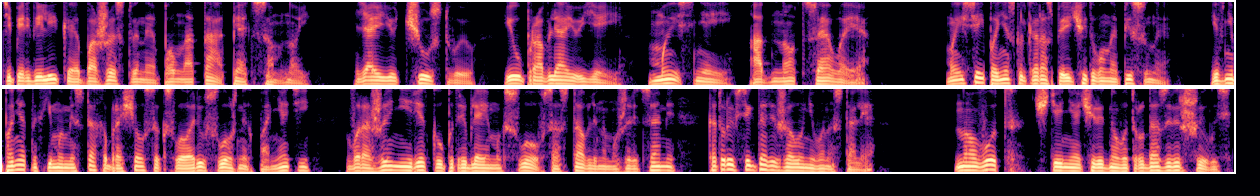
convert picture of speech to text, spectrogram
Теперь великая божественная полнота опять со мной. Я ее чувствую и управляю ей. Мы с ней одно целое. Моисей по несколько раз перечитывал написанное и в непонятных ему местах обращался к словарю сложных понятий, выражений редко употребляемых слов, составленному жрецами, который всегда лежал у него на столе. Но вот чтение очередного труда завершилось,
